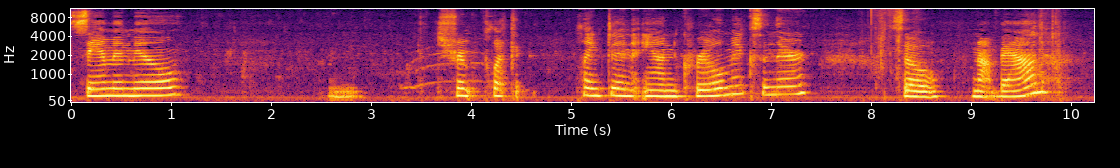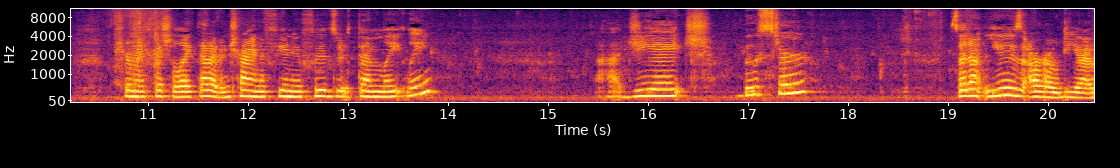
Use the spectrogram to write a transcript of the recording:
salmon meal, shrimp plankton and krill mix in there. So not bad. I'm sure my fish will like that. I've been trying a few new foods with them lately. Uh, GH booster. So I don't use RODI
